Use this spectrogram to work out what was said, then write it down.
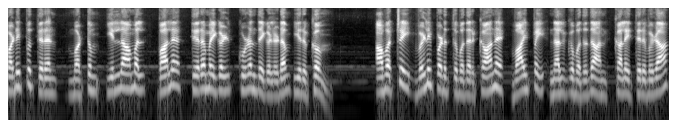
படிப்பு திறன் மட்டும் இல்லாமல் பல திறமைகள் குழந்தைகளிடம் இருக்கும். அவற்றை வெளிப்படுத்துவதற்கான வாய்ப்பை நல்குவதுதான் கலை திருவிழா.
